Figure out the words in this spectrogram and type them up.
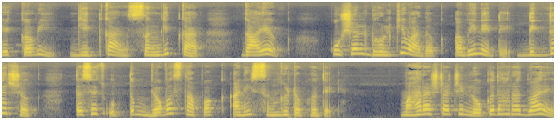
हे कवी गीतकार संगीतकार गायक कुशल ढोलकीवादक अभिनेते दिग्दर्शक तसेच उत्तम व्यवस्थापक आणि संघटक होते. महाराष्ट्राची लोकधाराद्वारे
